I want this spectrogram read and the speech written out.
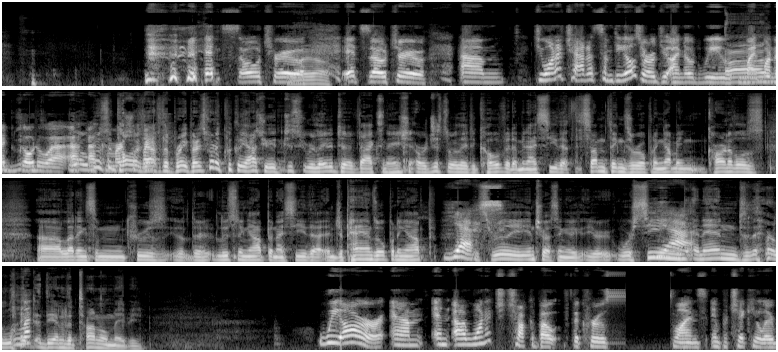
it's so true. Yeah, yeah. It's so true. Um, do you want to chat us some deals, or do I know we uh, might want to go to a, yeah, we'll a commercial break? after the break? But I just want to quickly ask you, just related to vaccination or just related to COVID. I mean, I see that some things are opening up. I mean, Carnival's uh, letting some crews they're loosening up, and I see that in Japan's opening up. Yes, it's really interesting. You're, we're seeing yeah. an end, there, light Let- at the end of the tunnel, maybe. We are, um, and I wanted to talk about the cruise lines in particular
